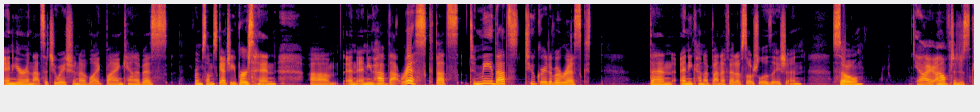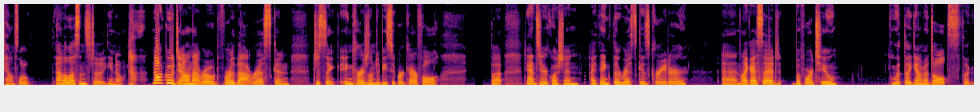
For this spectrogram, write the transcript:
and you're in that situation of like buying cannabis from some sketchy person, um, and and you have that risk, that's to me that's too great of a risk than any kind of benefit of socialization. So, yeah, I often just counsel adolescents to, you know, not go down that road for that risk and just encourage them to be super careful. But to answer your question, I think the risk is greater. And like I said before, too, with the young adults, the,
